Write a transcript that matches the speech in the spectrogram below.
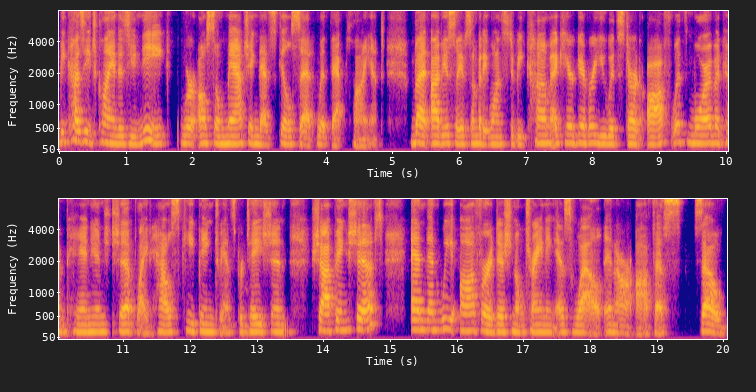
because each client is unique, we're also matching that skill set with that client. But obviously, if somebody wants to become a caregiver, you would start off with more of a companionship like housekeeping, transportation, shopping shift. And then we offer additional training as well in our office. So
